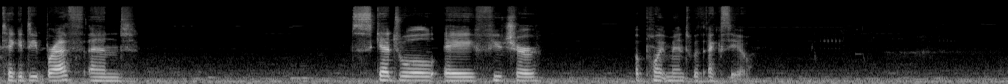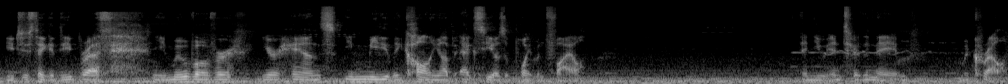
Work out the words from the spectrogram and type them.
take a deep breath and schedule a future appointment with Exio. You just take a deep breath. And you move over, your hands immediately calling up Exio's appointment file. And you enter the name McCrell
